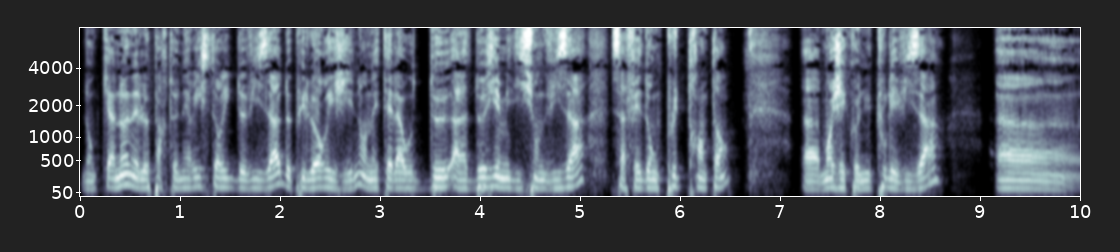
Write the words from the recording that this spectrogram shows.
Donc Canon est le partenaire historique de Visa depuis l'origine. On était là à la deuxième édition de Visa. Ça fait donc plus de 30 ans. Euh, moi, j'ai connu tous les visas. Euh,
